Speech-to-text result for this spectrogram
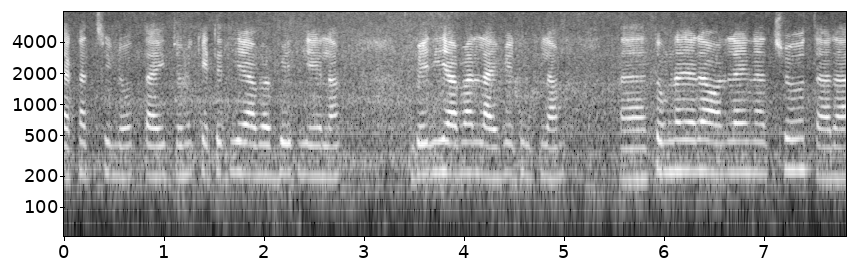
দেখাচ্ছিল, তাই জন্য কেটে দিয়ে আবার বেরিয়ে এলাম। বেরিয়ে আবার লাইভে ঢুকলাম। তোমরা যারা অনলাইন আছো, তারা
